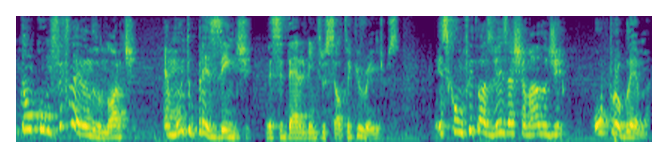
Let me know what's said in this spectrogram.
Então, o conflito na Irlanda do Norte é muito presente nesse derby entre o Celtic e o Rangers. Esse conflito às vezes é chamado de o problema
